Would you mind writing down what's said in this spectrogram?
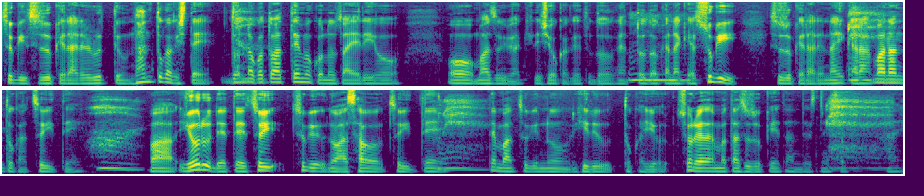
次続けられるっていう何とかしてどんなことあってもこの材料をまず岩切小学へ届か届かなきゃ次続けられないから、ええ。まあなんとかついて。はい。まあ、夜出てつい次の朝をついて、ええ。でまあ次の昼とか夜それはまた続けたんですね。はい、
